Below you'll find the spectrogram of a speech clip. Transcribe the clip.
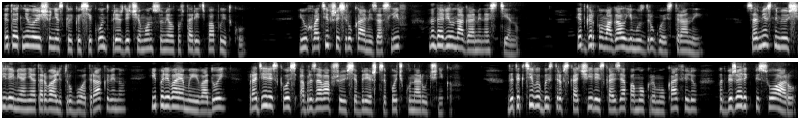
Это отняло еще несколько секунд, прежде чем он сумел повторить попытку. И, ухватившись руками за слив, надавил ногами на стену. Эдгар помогал ему с другой стороны. Совместными усилиями они оторвали трубу от раковину и, поливаемые водой, продели сквозь образовавшуюся брешь цепочку наручников. Детективы быстро вскочили и, скользя по мокрому кафелю, подбежали к писсуару,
